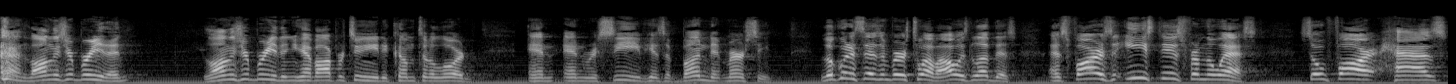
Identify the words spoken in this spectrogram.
long as you're breathing, long as you're breathing, you have opportunity to come to the Lord and, and receive His abundant mercy. Look what it says in verse 12. I always love this. As far as the east is from the west, so far has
